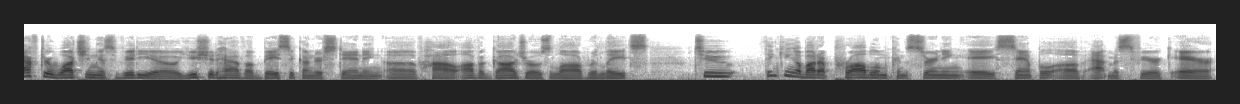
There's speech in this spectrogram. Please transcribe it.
After watching this video, you should have a basic understanding of how Avogadro's law relates to thinking about a problem concerning a sample of atmospheric air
